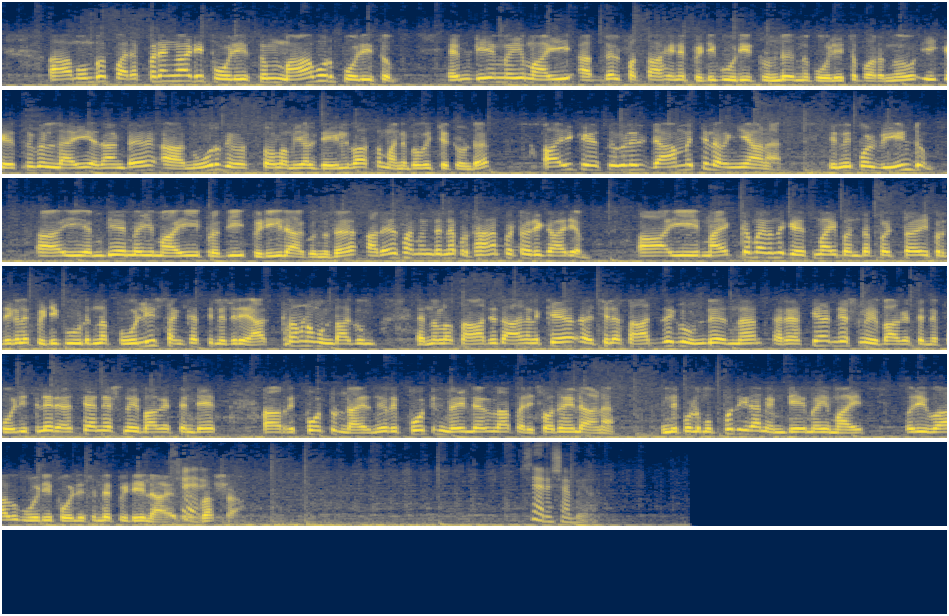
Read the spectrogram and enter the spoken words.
മുമ്പ് പരപ്പനങ്ങാടി പോലീസും മാവൂർ പോലീസും എം ഡി എം എയുമായി അബ്ദുൽ ഫത്താഹിനെ പിടികൂടിയിട്ടുണ്ട് എന്ന് പോലീസ് പറഞ്ഞു. ഈ കേസുകളിലായി ഏതാണ്ട് നൂറ് ദിവസത്തോളം ഇയാൾ ജയിൽവാസം അനുഭവിച്ചിട്ടുണ്ട്. ഈ കേസുകളിൽ ജാമ്യത്തിലിറങ്ങിയാണ്. ഇന്നിപ്പോൾ വീണ്ടും ഈ എം ഡി എം എയുമായി പ്രതി പിടിയിലാകുന്നത്. അതേസമയം തന്നെ പ്രധാനപ്പെട്ട ഒരു കാര്യം ഈ മയക്കമരുന്ന് കേസുമായി ബന്ധപ്പെട്ട് ഈ പ്രതികളെ പിടികൂടുന്ന പോലീസ് സംഘത്തിനെതിരെ ആക്രമണം ഉണ്ടാകും എന്നുള്ള സാധ്യത നിലയ്ക്ക് ചില സാധ്യതകൾ ഉണ്ട് എന്ന് രഹസ്യാന്വേഷണ വിഭാഗത്തിന്റെ പോലീസിലെ രഹസ്യാന്വേഷണ വിഭാഗത്തിന്റെ റിപ്പോർട്ട് റിപ്പോർട്ടുണ്ടായിരുന്നു. ഈ റിപ്പോർട്ടിനിടയിലുള്ള പരിശോധനയിലാണ് ഇന്നിപ്പോൾ മുപ്പത് ഗ്രാം എം ഡി എം എയുമായി ഒരു യുവാവ് കൂടി പോലീസിന്റെ പിടിയിലായത്. വർഷ. ശരി ഷബീർ.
